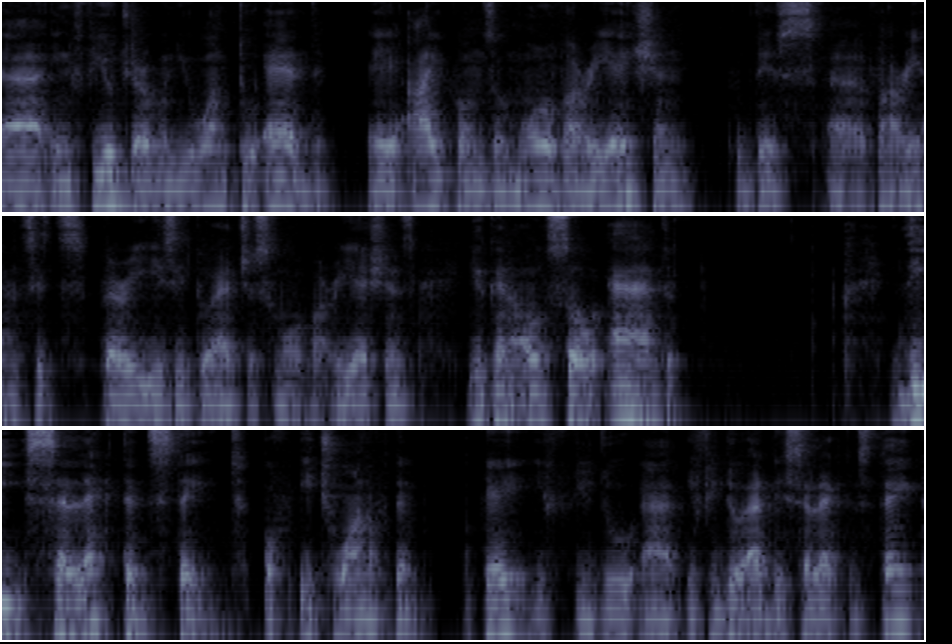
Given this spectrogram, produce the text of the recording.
uh, in future when you want to add a icons or more variation to this uh, variants it's very easy to add just more variations. You can also add the selected state of each one of them okay? If you do add if you do add the selected state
